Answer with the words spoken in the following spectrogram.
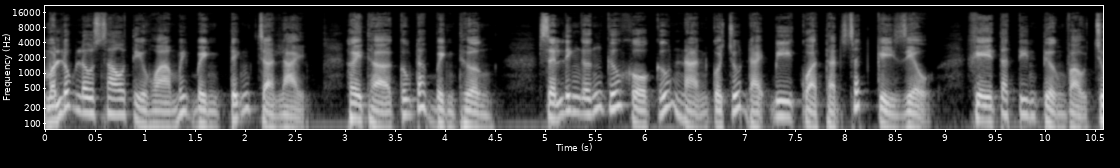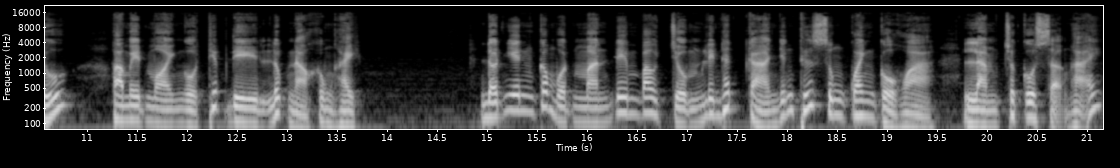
Một lúc lâu sau thì Hòa mới bình tĩnh trở lại. Hơi thở cũng đã bình thường. Sự linh ứng cứu khổ cứu nạn của chú Đại Bi quả thật rất kỳ diệu. Khi ta tin tưởng vào chú, Hòa mệt mỏi ngủ tiếp đi lúc nào không hay. Đột nhiên có một màn đêm bao trùm lên hết cả những thứ xung quanh của Hòa, làm cho cô sợ hãi.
